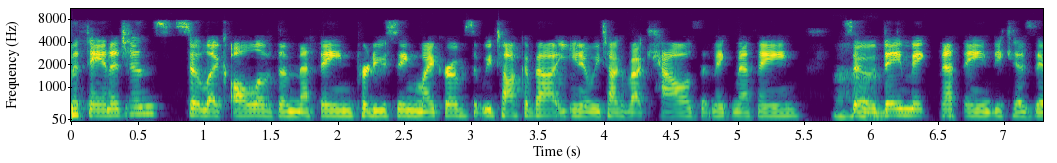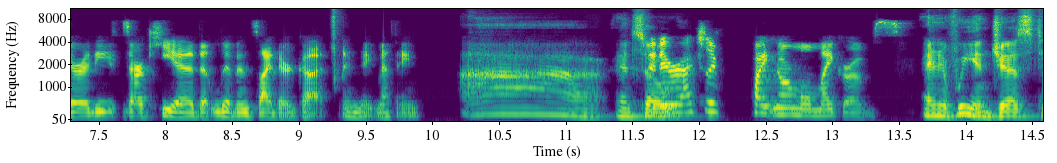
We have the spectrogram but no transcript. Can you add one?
methanogens. So, like all of the methane producing microbes that we talk about, you know, we talk about cows that make methane. So Uh-huh. they make methane because there are these archaea that live inside their gut and make methane. ah, and So, so they're actually quite normal microbes. and if we ingest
